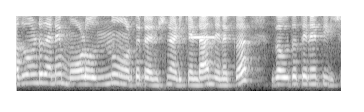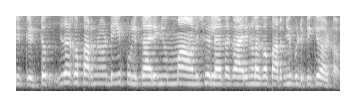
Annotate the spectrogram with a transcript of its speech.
അതുകൊണ്ട് തന്നെ മോൾ ഒന്നും ഓർത്ത് ടെൻഷൻ അടിക്കേണ്ട. നിനക്ക് ഗൗതത്തിനെ തിരിച്ചു കിട്ടും. ഇതൊക്കെ പറഞ്ഞുകൊണ്ട് ഈ പുള്ളിക്കാരി ഉമ്മ ആവശ്യമില്ലാത്ത കാര്യങ്ങളൊക്കെ പറഞ്ഞു പിടിപ്പിക്കുക കേട്ടോ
